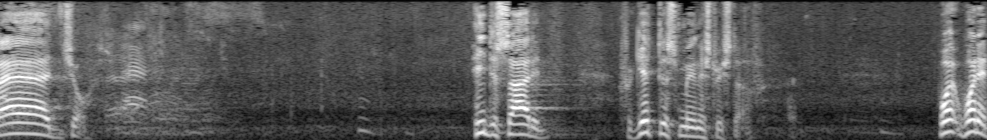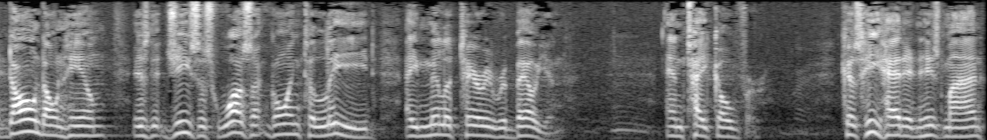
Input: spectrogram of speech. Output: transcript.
Bad choice. He decided, forget this ministry stuff. What, what it dawned on him is that Jesus wasn't going to lead a military rebellion and take over. Because he had it in his mind,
